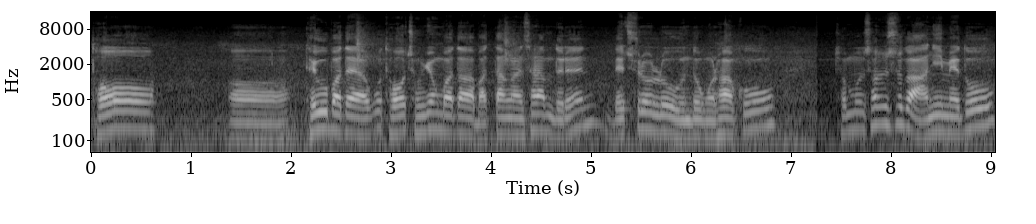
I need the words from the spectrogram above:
더 어, 대우받아야 하고 더 존경받아 마땅한 사람들은 내추럴로 운동을 하고 전문 선수가 아님에도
